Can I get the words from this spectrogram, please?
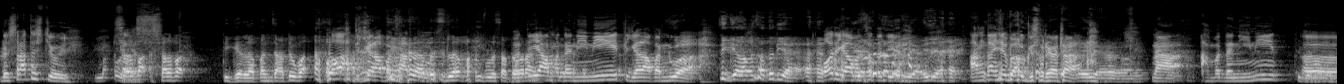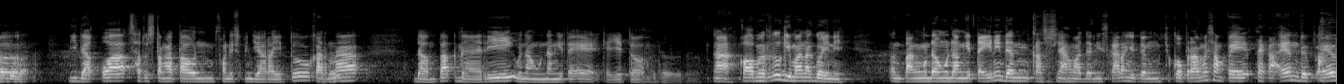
udah 100 cuy Salah pak, salah pak. 381 pak. Oh, 381. 381 orang. berarti Ahmad Dhani ini 382 381 dia. Oh, 381 dia. dia. Iya. Angkanya bagus ternyata. Iya, memang. Nah, Ahmad Dhani ini 381, Pak. didakwa satu setengah tahun vonis penjara itu karena dampak dari undang-undang ITE kayak gitu. Nah, kalau menurut lu gimana gue ini tentang undang-undang ITE ini dan kasusnya Ahmad Dhani sekarang gitu yang cukup ramai sampai TKN, BPM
